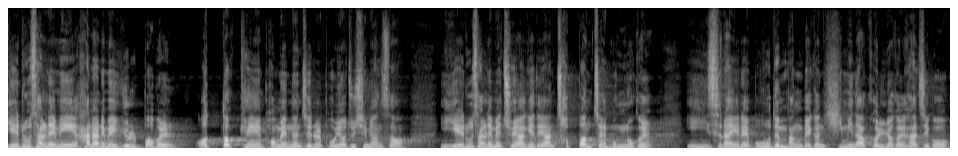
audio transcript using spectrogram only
예루살렘이 하나님의 율법을 어떻게 범했는지를 보여주시면서 이 예루살렘의 죄악에 대한 첫 번째 목록을 이 이스라엘의 모든 방백은 힘이나 권력을 가지고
